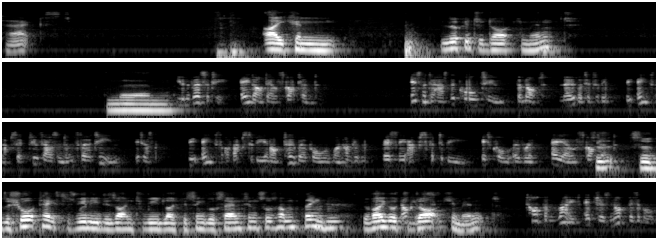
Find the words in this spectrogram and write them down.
text, I can look at a document and then University, Adardale, Scotland. Isn't has the call to the not no, that it the, the 8th APSIT 2013 it is the 8th of apps to be in October Paul 100 this the apps fit to be. It call over it AL Scotland so, so the short text is really designed to read like a single sentence or something. Mm-hmm. if I go to document. Top and right edges not visible.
